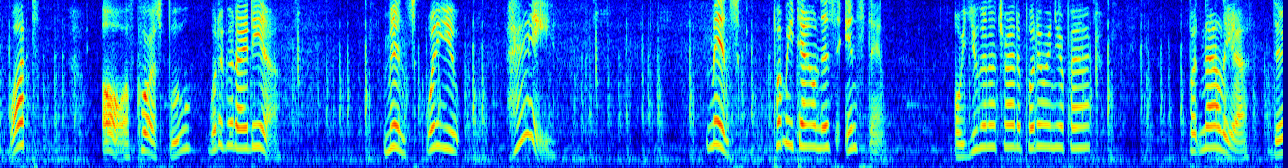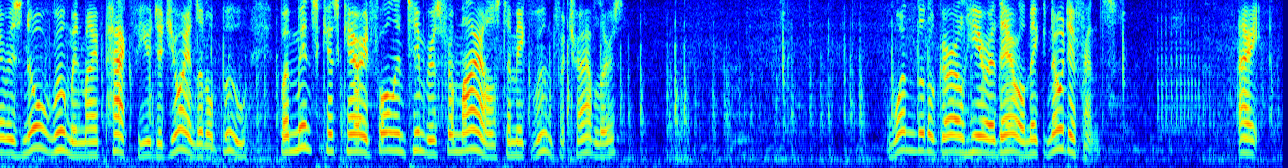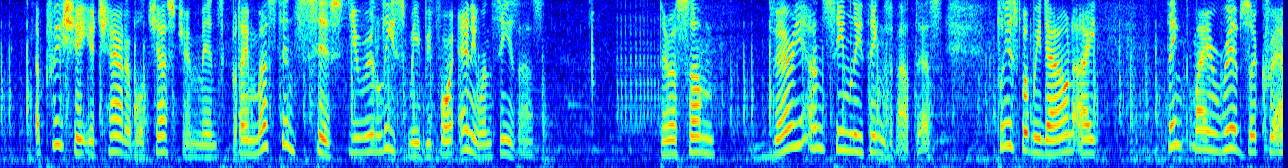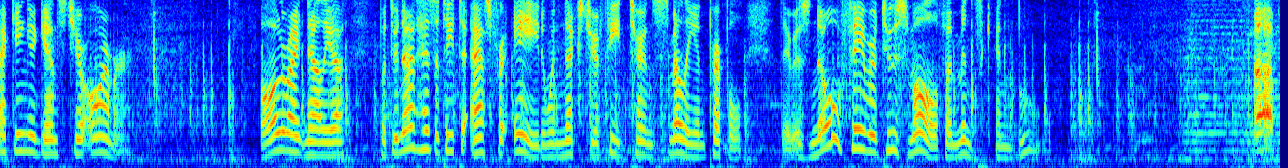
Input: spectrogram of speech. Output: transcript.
What? Oh, of course, Boo. What a good idea. Minsc, what are you... Hey! Minsc, put me down this instant. Oh, you gonna try to put her in your pack? But Nalia, there is no room in my pack for you to join, little Boo, but Minsc has carried fallen timbers for miles to make room for travelers. One little girl here or there will make no difference. I appreciate your charitable gesture, Minsc, but I must insist you release me before anyone sees us. There are some very unseemly things about this. Please put me down. I think my ribs are cracking against your armor. All right, Nalia, but do not hesitate to ask for aid when next your feet turn smelly and purple. There is no favor too small for Minsc and Boo. Up!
